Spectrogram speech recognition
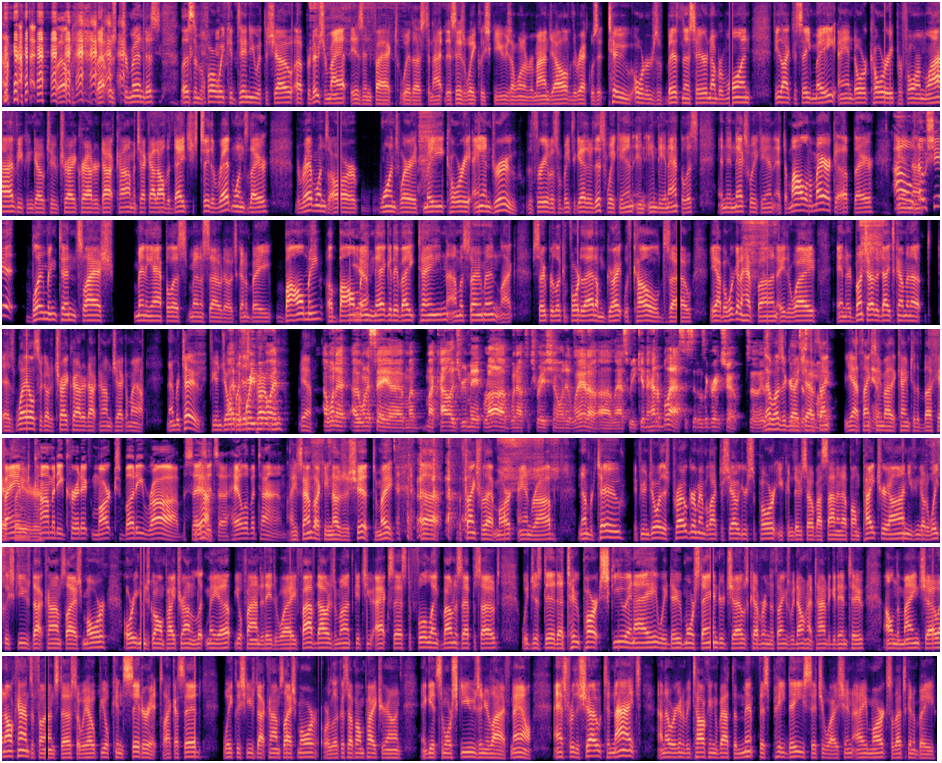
well, that was tremendous. Listen, before we continue with the show, uh, producer Matt is in fact with us tonight. This is Weekly Skews. I want to remind y'all of the requisite two orders of business here. Number one, if you'd like to see me and or Corey perform live, you can go to TraeCrowder.com and check out all the dates. You see the red ones there. The red ones are ones where it's me, Corey, and Drew. The three of us will be together this weekend in Indianapolis, and then next weekend at the Mall of America up there. Oh, in, uh, no shit. Bloomington slash Minneapolis, Minnesota. It's going to be balmy, a balmy Yeah. negative 18, I'm assuming. Like, super looking forward to that. I'm great with cold. So, yeah, but we're going to have fun either way. And there's a bunch of other dates coming up as well. So go to TraeCrowder.com, check them out. Number two, if you enjoy All right, this before you move program, on, yeah, I want to I want to say uh, my my college roommate Rob went out to Trae's show in Atlanta uh, last weekend and had a blast. He said it was a great show. So that was a great show. Thank, yeah, thanks Yeah. to anybody that came to the Buckhead Famed Theater. comedy critic Mark's buddy Rob says Yeah. it's a hell of a time. He sounds like he knows his shit to me. Uh, thanks for that, Mark and Rob. Number two, if you enjoy this program and would like to show your support, you can do so by signing up on Patreon. You can go to weeklyskews.com slash more, or you can just go on Patreon and look me up. You'll find it either way. $5 a month gets you access to full-length bonus episodes. We just did a two-part skew and A. We do more standard shows covering the things we don't have time to get into on the main show and all kinds of fun stuff. So we hope you'll consider it. Like I said, weeklyskews.com slash more or look us up on Patreon and get some more skews in your life. Now, as for the show tonight, I know we're going to be talking about the Memphis PD situation, A Mark, so that's going to be,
